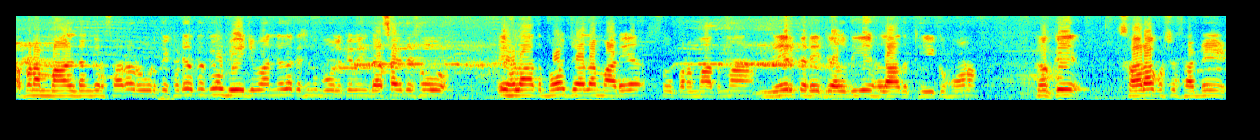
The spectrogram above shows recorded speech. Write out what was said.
ਆਪਣਾ ਮਾਲ ਡੰਗਰ ਸਾਰਾ ਰੋਡ ਤੇ ਖੜੇ ਹੋ ਕਿਉਂਕਿ ਉਹ ਬੇਜਵਾਨ ਨੇ, ਉਹਦਾ ਕਿਸੇ ਨੂੰ ਬੋਲ ਕੇ ਵੀ ਨਹੀਂ ਦੱਸ ਸਕਦੇ, ਸੋ ਇਹ ਹਾਲਾਤ ਬਹੁਤ ਜ਼ਿਆਦਾ ਮਾੜੇ ਆ ਸੋ ਪਰਮਾਤਮਾ ਮਿਹਰ ਕਰੇ ਜਲਦੀ ਇਹ ਹਾਲਾਤ ਠੀਕ ਹੋਣ ਕਿਉਂਕਿ ਸਾਰਾ ਕੁਝ ਸਾਡੇ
